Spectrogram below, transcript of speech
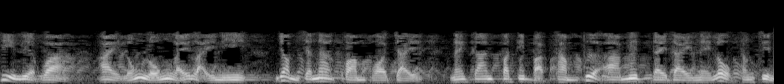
ที่เรียกว่าไอ้หลงหลงไหลไหลนี้ ย่อมชนะความพอใจในการปฏิบัติธรรมเพื่ออามิตรใด ๆ ในโลกทั้งสิ้น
